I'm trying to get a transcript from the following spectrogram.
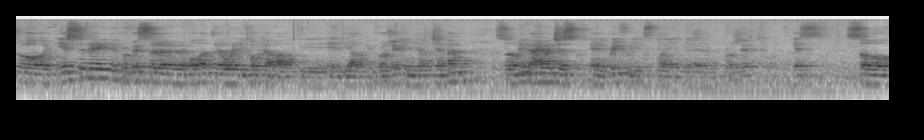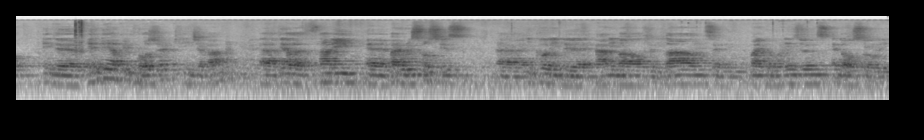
So yesterday the professor Owata already talked about the NBRP project in Japan. So maybe I will just uh, briefly explain the project. Yes. So in the NBRP project in Japan, uh, there are 30 uh, bioresources, uh, including the animals and plants and microorganisms, and also the,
